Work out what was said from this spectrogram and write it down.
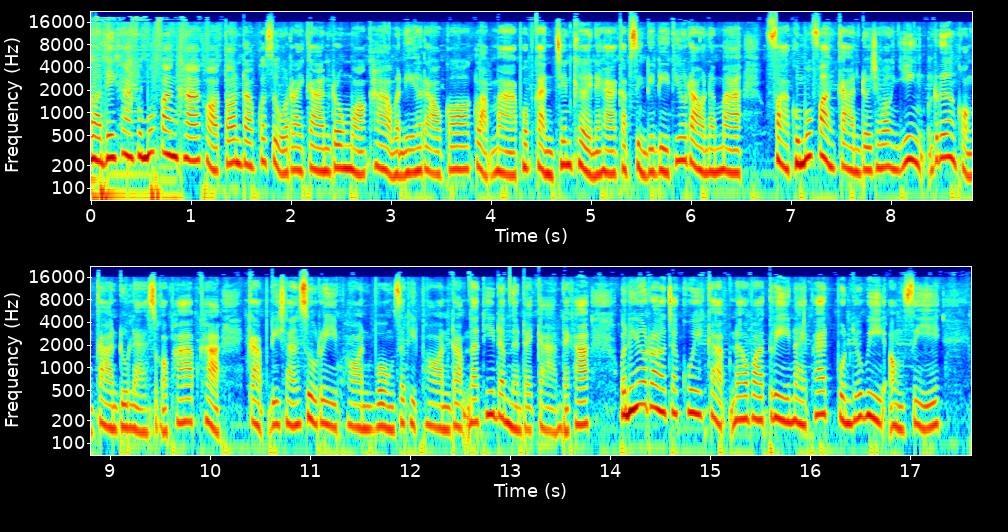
สวัสดีค่ะ คุณผู้ฟังค่ะขอต้อนรับเข้าสู่รายการโรงหมอค่ะ วันนี้เราก็กลับมาพบกันเช่นเคยนะคะ กับสิ่งดีๆ ที่เรานำมาฝากคุณผู้ฟังกันโดยเฉพาะยิ่งเรื่องของการดูแลสุขภาพค่ะ กับดิฉันสุรีพรวงศถิตพรรับหน้าที่ดำเนินรายการนะคะ วันนี้เราจะคุยกับนาวาตรีนายแพทย์ปุญญวีอ่องศรี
